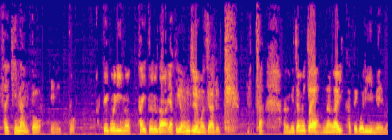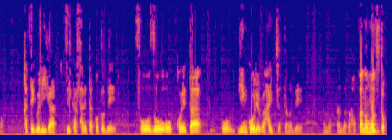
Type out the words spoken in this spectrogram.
最近なんと、えー、っと、カテゴリーのタイトルが約40文字あるっていう、めっちゃ、あのめちゃめちゃ長いカテゴリー名のカテゴリーが追加されたことで、想像を超えた、こう、原稿量が入っちゃったので、あの、なんだろう、他の文字と、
